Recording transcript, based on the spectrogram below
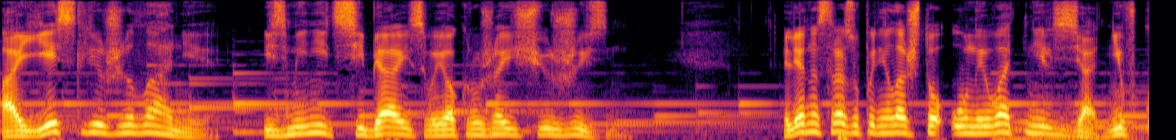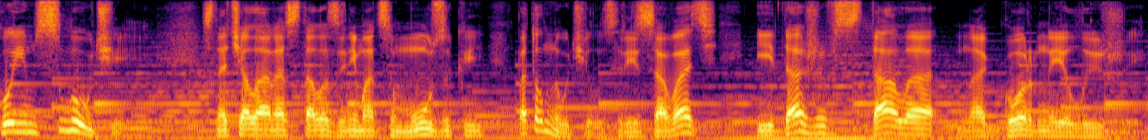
А есть ли желание изменить себя и свою окружающую жизнь? Лена сразу поняла, что унывать нельзя, ни в коем случае. Сначала она стала заниматься музыкой, потом научилась рисовать и даже встала на горные лыжи.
